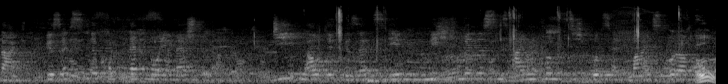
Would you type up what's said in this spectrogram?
Nein, wir setzen eine komplett neue Meshbill an, die laut dem Gesetz eben nicht mindestens 51% Mais- oder Oh.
